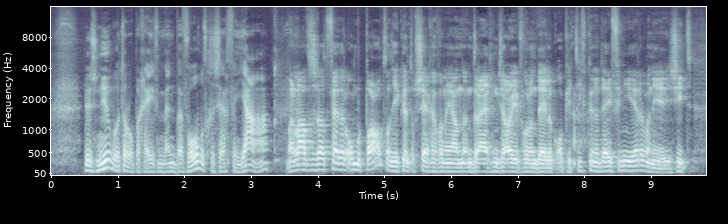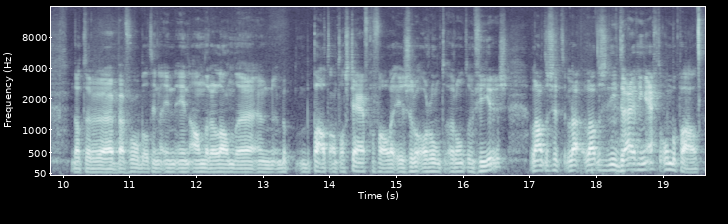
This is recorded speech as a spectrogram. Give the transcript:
Dus nu wordt er op een gegeven moment bijvoorbeeld gezegd van ja. Maar laten ze dat verder onbepaald? Want je kunt toch zeggen van ja, een dreiging zou je voor een deel ook objectief kunnen definiëren. Wanneer je ziet dat er uh, bijvoorbeeld in, in, in andere landen een bepaald aantal sterfgevallen is rond, rond een virus. Laten ze, het, laten ze die dreiging echt onbepaald.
